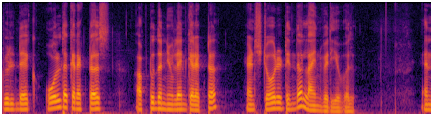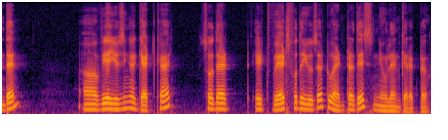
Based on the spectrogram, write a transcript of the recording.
will take all the characters up to the new line character and store it in the line variable. And then uh, we are using a getChar so that it waits for the user to enter this new line character.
